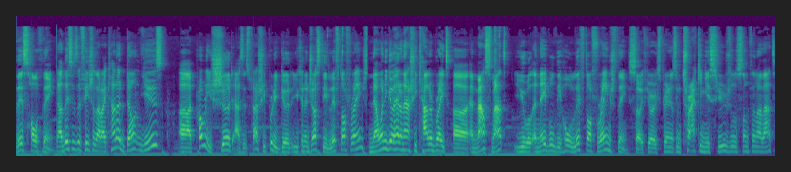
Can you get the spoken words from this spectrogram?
this whole thing. Now this is a feature that I kind of don't use, uh, probably should as it's actually pretty good. You can adjust the lift-off range. Now when you go ahead and actually calibrate uh, a mouse mat, you will enable the whole lift-off range thing. So if you're experiencing tracking issues or something like that,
